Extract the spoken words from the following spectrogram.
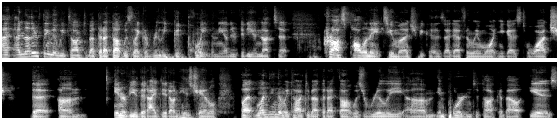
another thing that we talked about that I thought was like a really good point in the other video, not to cross pollinate too much, because I definitely want you guys to watch the um, interview that I did on his channel. But one thing that we talked about that I thought was really um, important to talk about is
